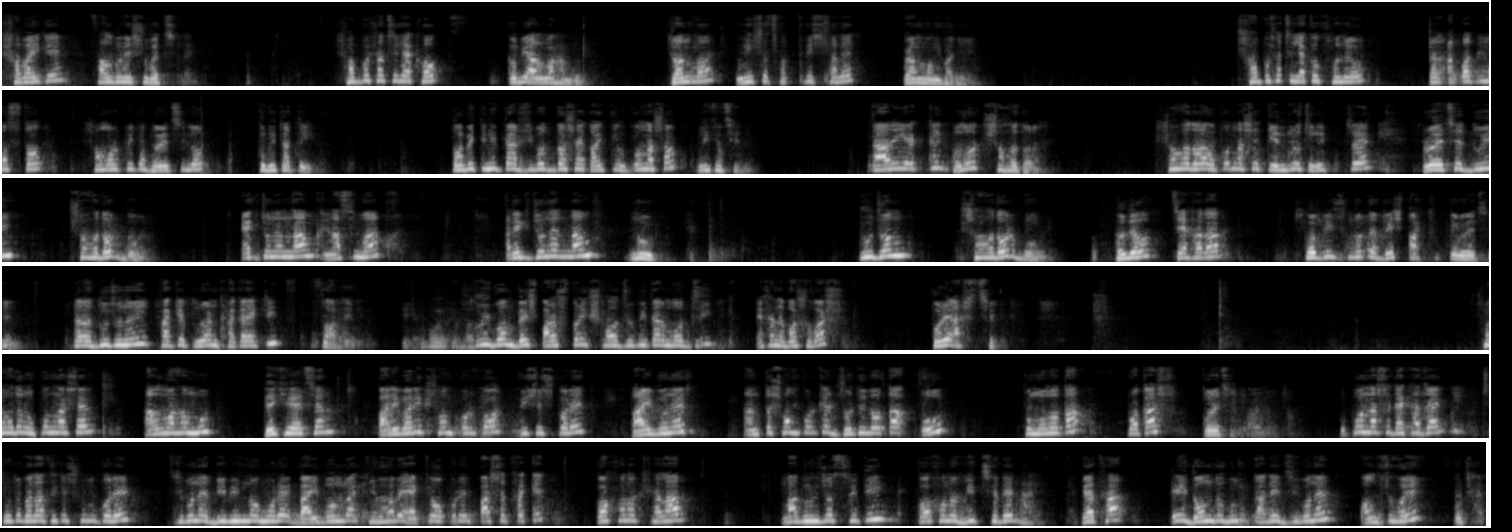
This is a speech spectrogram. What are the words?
সবাইকে ফাল্গুনের শুভেচ্ছা। সব্যসাচী লেখক কবি আল মাহমুদ, জন্ম উনিশশো সালে ব্রাহ্মণবাড়িয়ায় সব্যসাচী লেখক হলেও তার আপাতমস্তক সমর্পিত হয়েছিল কবিতাতেই। তবে তিনি তার জীবদ্দশায় কয়েকটি উপন্যাসও লিখেছিলেন। তারই একটি হলো সহদরা। সহদরা উপন্যাসের কেন্দ্রীয় চরিত্রে রয়েছে দুই সহদর বোন একজনের নাম নাসিমা, আরেকজনের নাম নূর। দুজন সহদর বোন হলেও চেহারার ছবি শুরুতে বেশ পার্থক্য রয়েছে। তারা দুজনেই থাকে পুরান ঢাকার একটি ফ্ল্যাটে দুই বোন বেশ পারস্পরিক সহযোগিতার মধ্যেই এখানে বসবাস করে আসছে। সহদর উপন্যাসের আল মাহমুদ দেখিয়েছেন পারিবারিক সম্পর্ক, বিশেষ করে ভাই বোনের আন্তঃসম্পর্কের জটিলতা ও কোমলতা প্রকাশ করেছেন উপন্যাসে দেখা যায়, ছোটবেলা থেকে শুরু করে জীবনের বিভিন্ন মোড়ে ভাই বোনরা কীভাবে একে অপরের পাশে থাকে, কখনো খেলার মাধুর্য স্মৃতি, কখনো বিচ্ছেদের ব্যথা, এই দ্বন্দ্বগুলো তাদের জীবনের অংশ হয়ে ওঠে।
